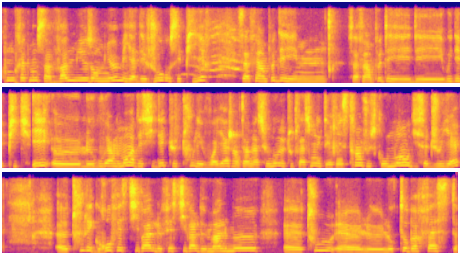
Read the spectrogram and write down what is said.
concrètement, ça va de mieux en mieux, mais il y a des jours où c'est pire. Ça fait un peu des, ça fait un peu des oui des pics. Et euh, le gouvernement a décidé que tous les voyages internationaux de toute façon étaient restreints jusqu'au moins au 17 juillet. Euh, tous les gros festivals, le festival de Malmö, euh, tout euh, l'Oktoberfest,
